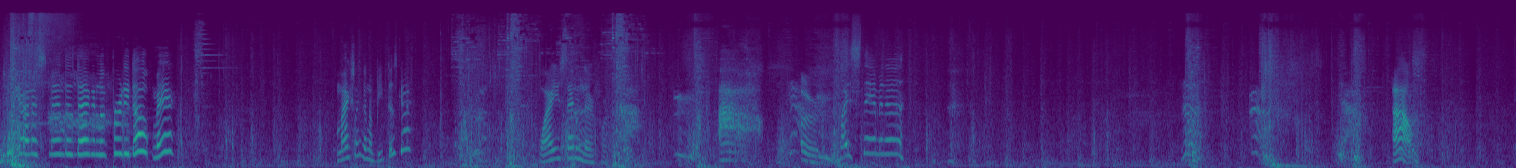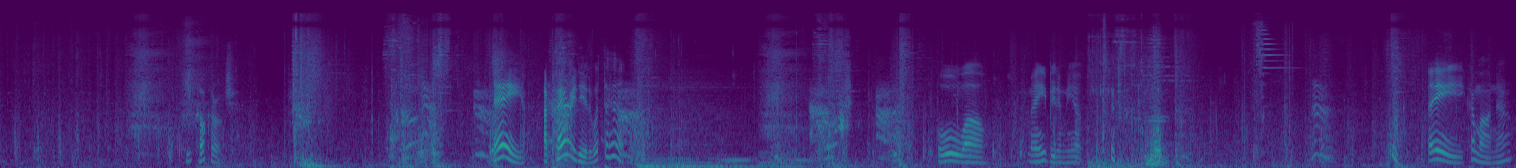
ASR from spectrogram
To be honest, man, this dagger look pretty dope, man. I'm actually gonna beat this guy? Why are you standing there for? Ah! My stamina! Ow! You cockroach. Hey! I parried it! What the hell? Oh wow. Man, he beating me up. hey, come on now.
